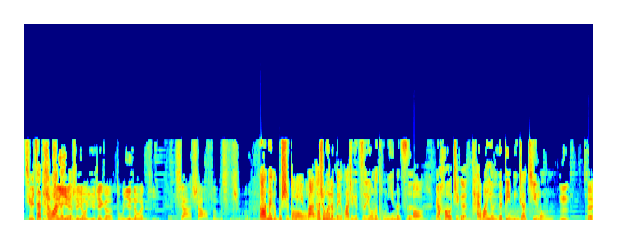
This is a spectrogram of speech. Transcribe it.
其实，在台湾的这个也是由于这个读音的问题，下煞分不清楚啊，那个不是读音吧？哦它是为了美化这个字用的同音的字。啊？然后，这个台湾有一个地名叫基隆，嗯，对，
